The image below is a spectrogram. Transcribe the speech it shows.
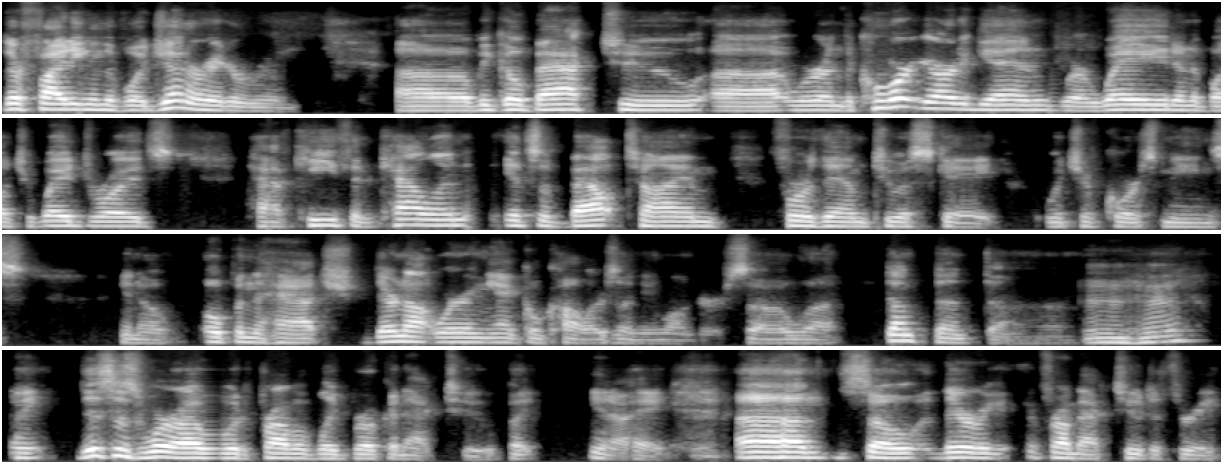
they're fighting in the void generator room. Uh, we go back to uh, we're in the courtyard again, where Wade and a bunch of Wade droids have Keith and Callan. It's about time for them to escape, which of course means, you know, open the hatch. They're not wearing ankle collars any longer. So, uh, dun dun dun. Mm-hmm. I mean, this is where I would have probably broken Act Two, but you know, hey. Um, so there we from Act Two to Three.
